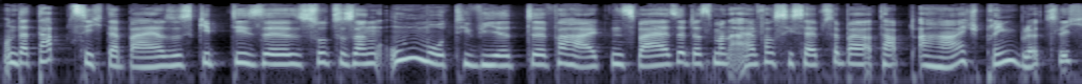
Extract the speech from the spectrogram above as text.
und ertappt sich dabei. Also es gibt diese sozusagen unmotivierte Verhaltensweise, dass man einfach sich selbst dabei ertappt, aha, ich spring plötzlich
